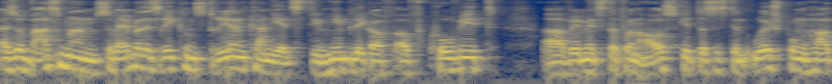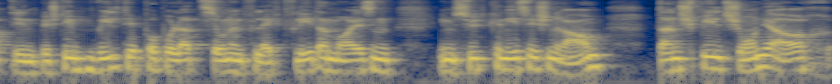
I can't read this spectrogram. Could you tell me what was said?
Also was man, soweit man das rekonstruieren kann jetzt im Hinblick auf, auf Covid, wenn man jetzt davon ausgeht, dass es den Ursprung hat in bestimmten Wildtierpopulationen, vielleicht Fledermäusen im südchinesischen Raum, dann spielt schon ja auch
